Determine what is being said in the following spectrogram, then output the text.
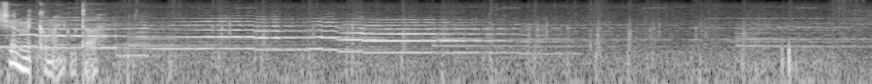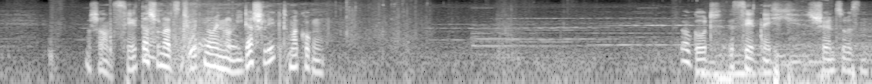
Schön mitkommen, mein Guter. Mal schauen, zählt das schon als Töten, wenn man ihn nur niederschlägt? Mal gucken. Oh gut, es zählt nicht. Schön zu wissen.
